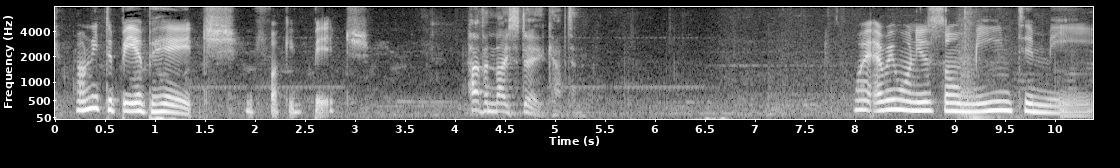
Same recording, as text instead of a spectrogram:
I don't need to be a bitch. You fucking bitch. Have a nice day, Captain. Why everyone is so mean to me?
